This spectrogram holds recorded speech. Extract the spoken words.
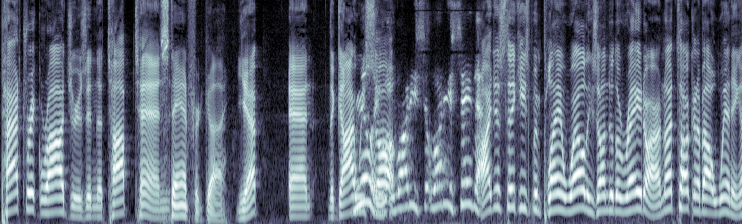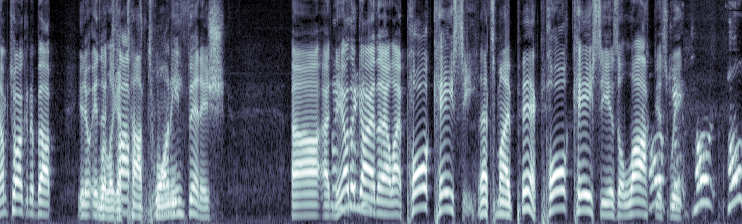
Patrick Rodgers in the top ten. Stanford guy. Yep. And the guy we saw. Why, why do you say, why do you say that? I just think he's been playing well. He's under the radar. I'm not talking about winning. I'm talking about you know in What, the like a top, top 20? finish. Uh, and the other guy that I like, Paul Casey. That's my pick. Paul Casey is a lock Paul, this Ca- week. Paul, Paul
